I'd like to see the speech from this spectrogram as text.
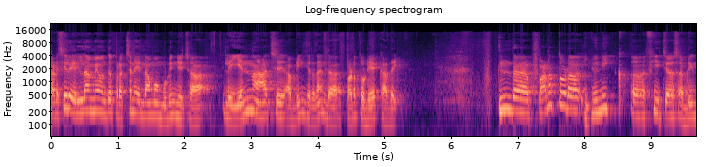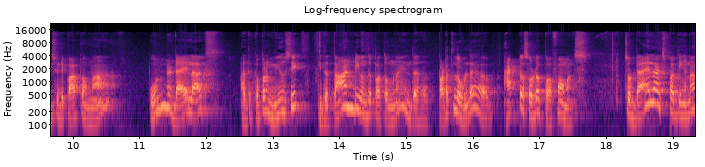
கடைசியில் எல்லாமே வந்து பிரச்சனை இல்லாமல் முடிஞ்சிச்சா? இல்லை என்ன ஆச்சு அப்படிங்கிறத இந்த படத்துடைய கதை. இந்த படத்தோட யுனிக் ஃபீச்சர்ஸ் அப்படின்னு சொல்லி பார்த்தோம்னா ஒன்று டயலாக்ஸ் அதுக்கப்புறம் மியூசிக் இதை தாண்டி வந்து பார்த்தோம்னா இந்த படத்தில் உள்ள ஆக்டர்ஸோட பர்ஃபாமன்ஸ் ஸோ டயலாக்ஸ் பார்த்தீங்கன்னா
